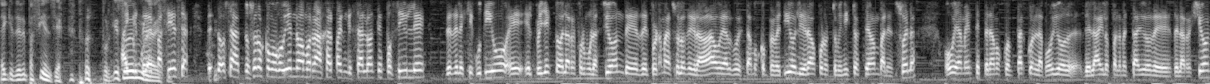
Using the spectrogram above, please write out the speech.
hay que tener paciencia, porque eso hay que tener paciencia. O sea, nosotros como gobierno vamos a trabajar para ingresar lo antes posible desde el Ejecutivo eh, el proyecto de la reformulación del programa de suelos degradados es algo que estamos comprometidos, liderados por nuestro ministro Esteban Valenzuela. Obviamente esperamos contar con el apoyo de, la y los parlamentarios de, la región,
